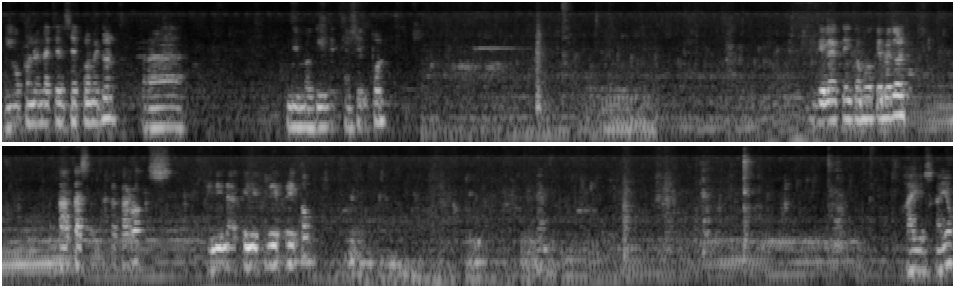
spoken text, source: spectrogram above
I-open na natin ang cellphone doon para hindi mag-edit yung cellphone. Hindi natin kamuti ba doon? Tatas at saka carrots. Hindi natin ipiniprito. Ayos kayo.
